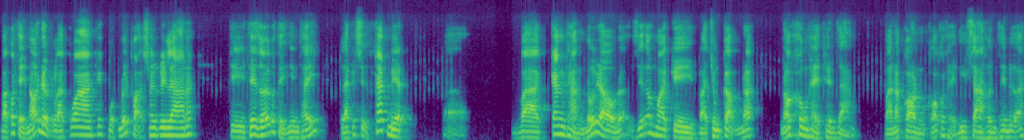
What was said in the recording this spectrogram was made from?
Và có thể nói được là qua cái cuộc đối thoại Shangri-La đó thì thế giới có thể nhìn thấy là cái sự khác biệt uh, và căng thẳng đối đầu đó giữa Hoa Kỳ và Trung Cộng đó nó không hề thuyên giảm và nó còn có có thể đi xa hơn thế nữa.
